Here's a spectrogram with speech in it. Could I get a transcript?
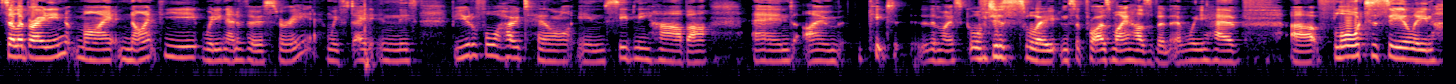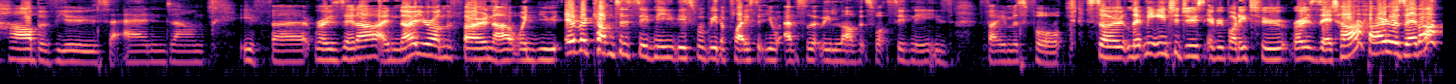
celebrating my ninth year wedding anniversary, and we've stayed in this beautiful hotel in Sydney Harbour. And I'm picked the most gorgeous suite and surprised my husband. And we have uh, floor to ceiling harbour views. And um, if uh, Rosetta, I know you're on the phone. Uh, when you ever come to Sydney, this will be the place that you'll absolutely love. It's what Sydney is famous for. So let me introduce everybody to Rosetta. Hi, Rosetta.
